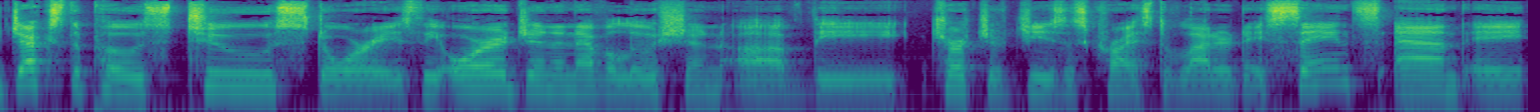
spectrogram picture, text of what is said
juxtapose two stories the origin and evolution of the Church of Jesus Christ of Latter day Saints and a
